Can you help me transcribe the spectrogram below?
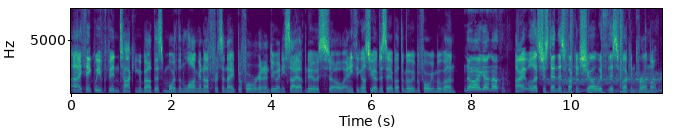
I think we've been talking about this more than long enough for tonight before we're going to do any PSYOP news. So, anything else you have to say about the movie before we move on? No, I got nothing. All right, well, let's just end this fucking show with this fucking promo.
